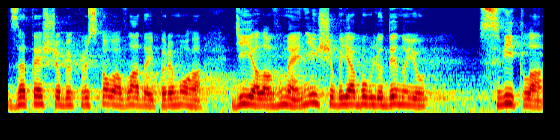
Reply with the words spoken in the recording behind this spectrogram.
за те, щоб Христова влада і перемога діяла в мені, щоб я був людиною світла,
